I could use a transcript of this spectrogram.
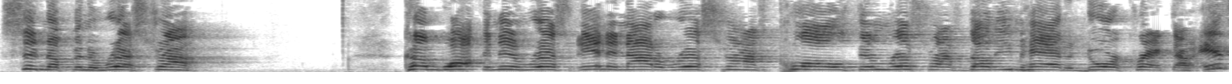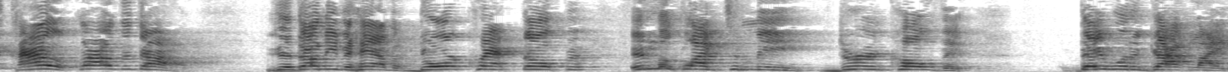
Sitting up in a restaurant, come walking in rest in and out of restaurants closed. Them restaurants don't even have the door cracked out. It's cold. Close the door. You don't even have a door cracked open. It looked like to me during COVID they would have got like,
